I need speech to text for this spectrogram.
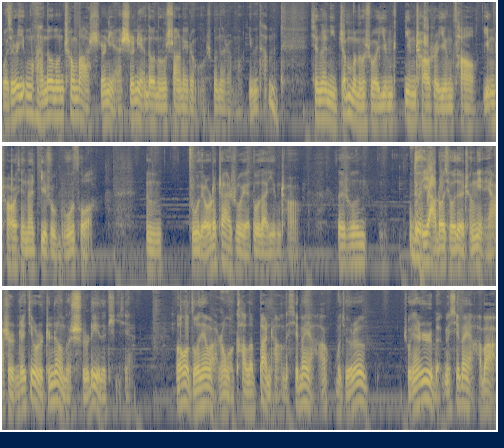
我觉得英格兰都能称霸十年，十年都能上那种说那什么，因为他们现在你真不能说英英超是英超，英超现在技术不错，嗯，主流的战术也都在英超，所以说对亚洲球队成碾压式，这就是真正的实力的体现。包括昨天晚上我看了半场的西班牙，我觉得。首先，日本跟西班牙吧，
